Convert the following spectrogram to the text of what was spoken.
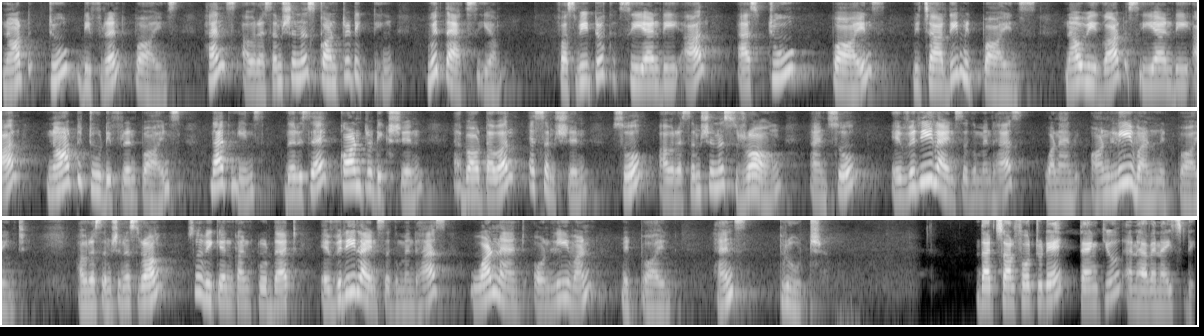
Not two different points. Hence, our assumption is contradicting with axiom. First, we took C and D are as two points which are the midpoints. Now, we got C and D are not two different points. That means there is a contradiction about our assumption. So, our assumption is wrong and so every line segment has one and only one midpoint. Our assumption is wrong. So, we can conclude that every line segment has one and only one midpoint. Hence, proved. That's all for today. Thank you and have a nice day.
